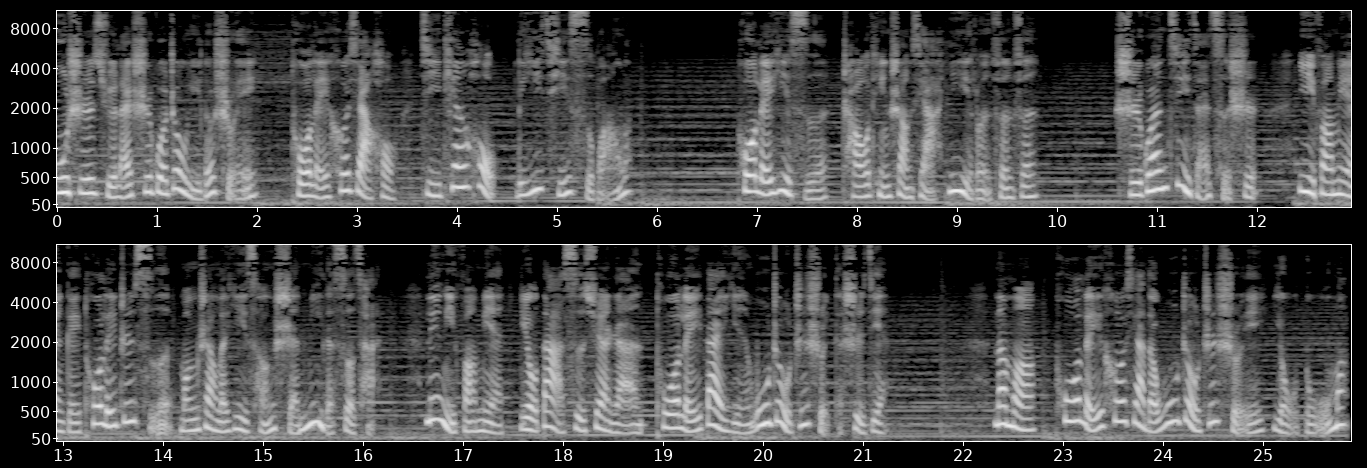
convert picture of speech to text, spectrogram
巫师取来施过咒语的水，托雷喝下后，几天后离奇死亡了。托雷一死，朝廷上下议论纷纷。史官记载此事，一方面给托雷之死蒙上了一层神秘的色彩。另一方面，又大肆渲染托雷带饮巫咒之水的事件。那么，托雷喝下的巫咒之水有毒吗？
